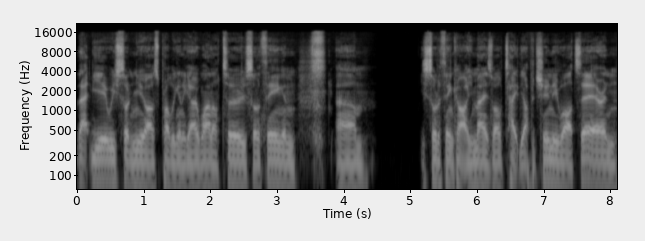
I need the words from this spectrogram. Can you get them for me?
that year we sort of knew I was probably going to go one or two, sort of thing, and um, you sort of think, "Oh, you may as well take the opportunity while it's there," and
